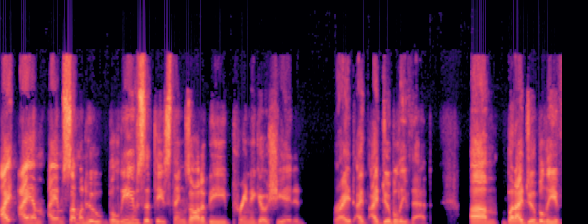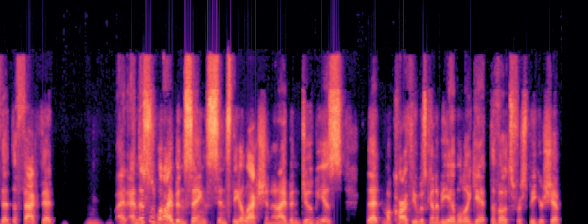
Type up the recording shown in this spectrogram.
I, I am I am someone who believes that these things ought to be pre-negotiated, right? I, I do believe that. Um, but I do believe that the fact that and, and this is what I've been saying since the election, and I've been dubious that McCarthy was going to be able to get the votes for speakership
